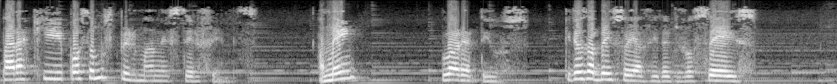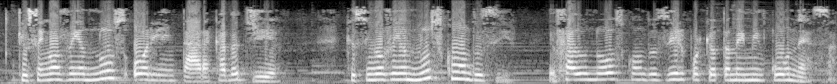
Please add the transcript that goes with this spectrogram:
para que possamos permanecer firmes. Amém? Glória a Deus. Que Deus abençoe a vida de vocês. Que o Senhor venha nos orientar a cada dia. Que o Senhor venha nos conduzir. Eu falo nos conduzir porque eu também me incluo nessa.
